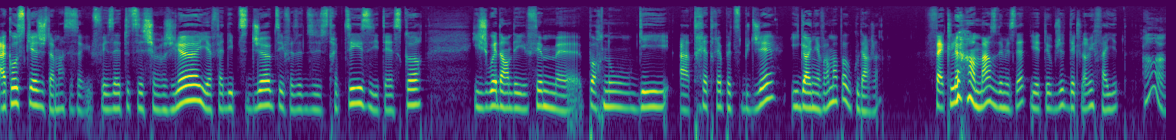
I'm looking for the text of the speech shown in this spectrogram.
à cause que, justement, c'est ça, il faisait toutes ces chirurgies-là, il a fait des petits jobs, tu sais, il faisait du striptease, il était escorte, il jouait dans des films euh, porno gays à très, très petit budget. Il gagnait vraiment pas beaucoup d'argent. Fait que là, en mars 2007, il a été obligé de déclarer faillite. Ah!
